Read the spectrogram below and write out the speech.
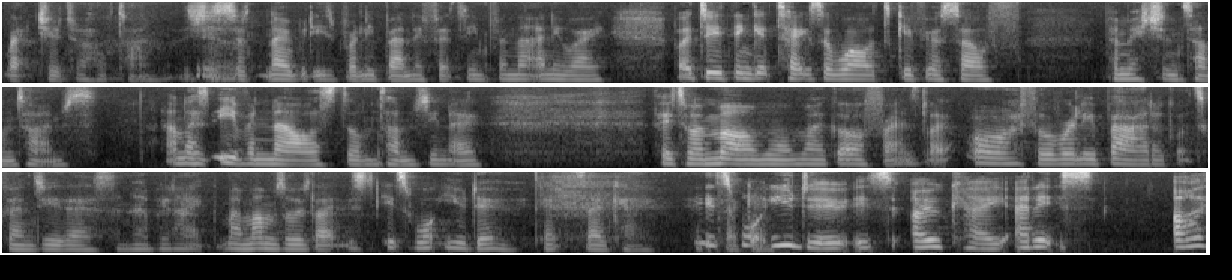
wretched the whole time. It's just Yeah. that nobody's really benefiting from that anyway. But I do think it takes a while to give yourself permission sometimes. And I, even now, I still sometimes, you know, say to my mum or my girlfriends, like, oh, I feel really bad. I've got to go and do this. And they'll be like, my mum's always like, it's, it's what you do. It's okay. It's, okay." what you do. It's okay, and it's I.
